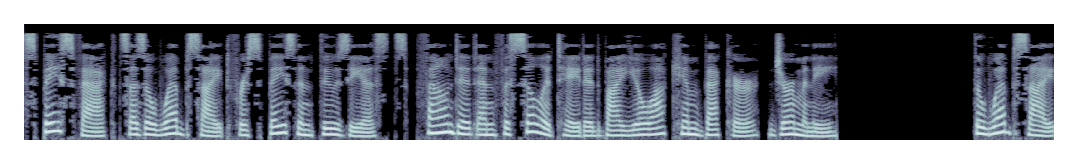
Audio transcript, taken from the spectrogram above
Spacefacts is a website for space enthusiasts, founded and facilitated by Joachim Becker, Germany. The website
